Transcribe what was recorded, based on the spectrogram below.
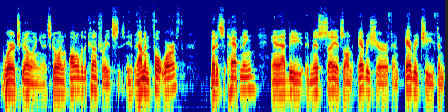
where it's going, and it's going all over the country. It's, I'm in Fort Worth, but it's happening, and I'd be admitted to say it's on every sheriff and every chief and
